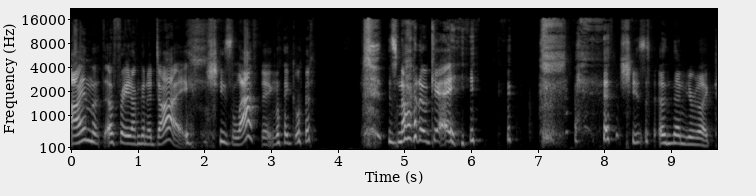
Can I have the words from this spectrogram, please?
I'm afraid I'm gonna die. She's laughing. Like, what? It's not okay. She's, and then you're like,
